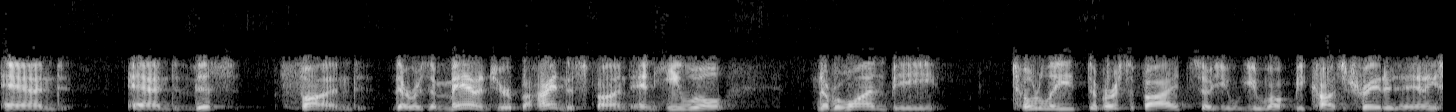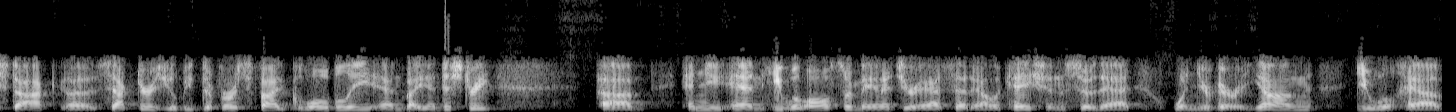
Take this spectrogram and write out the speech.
and and this fund, there is a manager behind this fund, and he will, number one, be totally diversified, so you, you won't be concentrated in any stock uh, sectors. You'll be diversified globally and by industry. Um, and, you, and he will also manage your asset allocation so that when you're very young, you will have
